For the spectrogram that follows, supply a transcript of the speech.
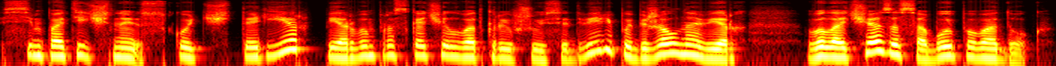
Симпатичный скотч-терьер первым проскочил в открывшуюся дверь и побежал наверх, волоча за собой поводок.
